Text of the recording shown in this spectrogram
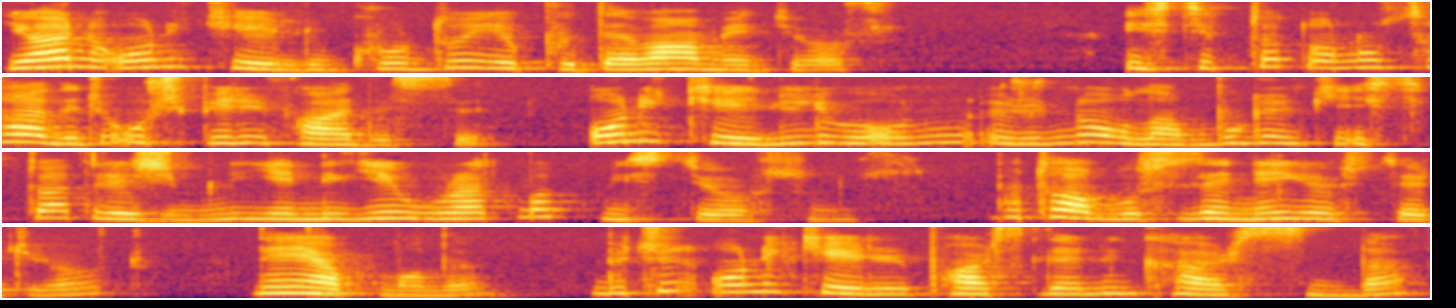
Yani 12 Eylül'ün kurduğu yapı devam ediyor. İstibdat onun sadece uç bir ifadesi. 12 Eylül ve onun ürünü olan bugünkü istibdat rejimini yenilgiye uğratmak mı istiyorsunuz? Bu tablo size ne gösteriyor? Ne yapmalı? Bütün 12 Eylül partilerinin karşısında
